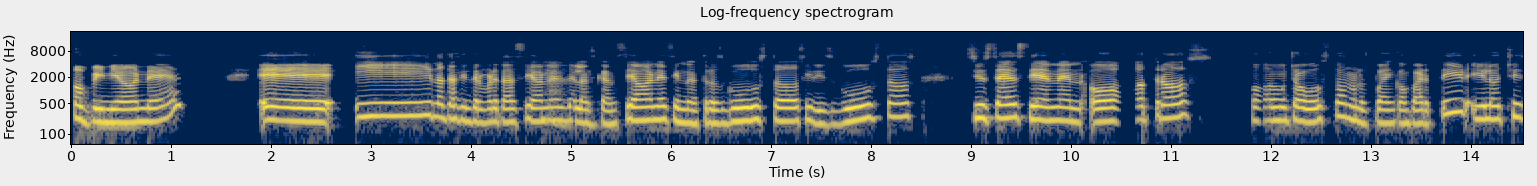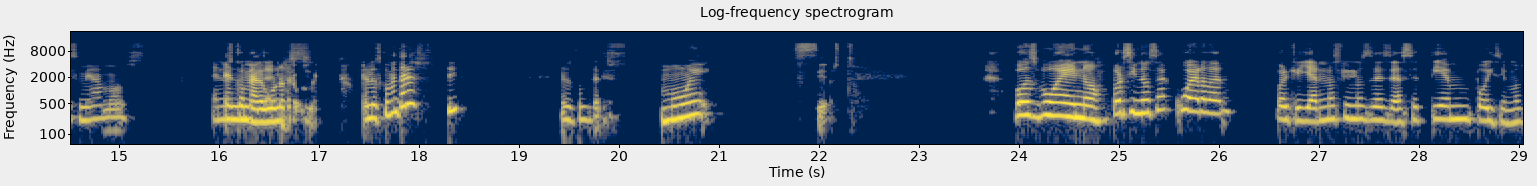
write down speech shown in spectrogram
opiniones eh, y nuestras interpretaciones de las canciones y nuestros gustos y disgustos. Si ustedes tienen otros, con mucho gusto, nos los pueden compartir y lo chismeamos En los en algún otro momento. En los comentarios, sí. En los comentarios. Muy cierto. Pues bueno, por si no se acuerdan, porque ya nos fuimos desde hace tiempo, hicimos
